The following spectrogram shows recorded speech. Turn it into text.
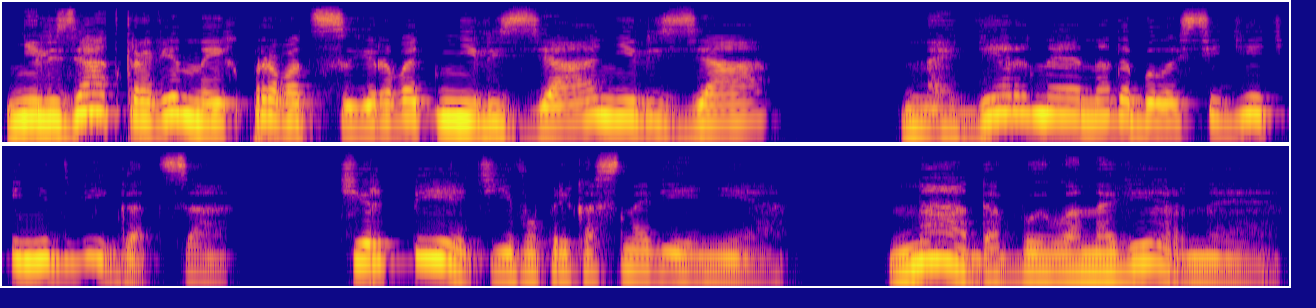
Нельзя откровенно их провоцировать. Нельзя, нельзя. Наверное, надо было сидеть и не двигаться. Терпеть его прикосновение. Надо было, наверное.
